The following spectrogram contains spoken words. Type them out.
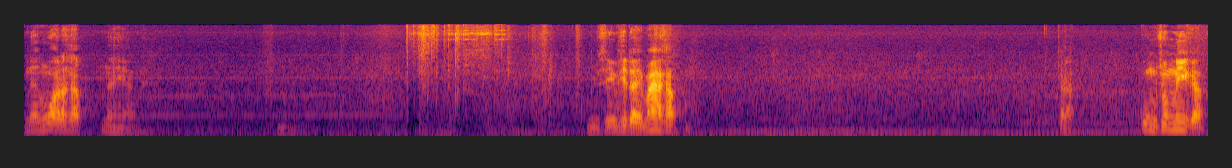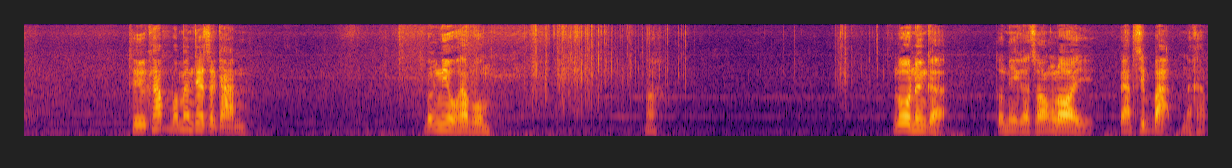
เนื้องัวนะครับ เนื้อแห้งนี่อืม มีสิ่งที่ใดมากครับกะกุ้งช่วงนี้ก็ถือครับว่าแม่นเทศกาลเบื้องนิ้วครับผมเนาะโลนึงก็ตัวนี้ก็สองร้อยแปดสิบบาทนะครับ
